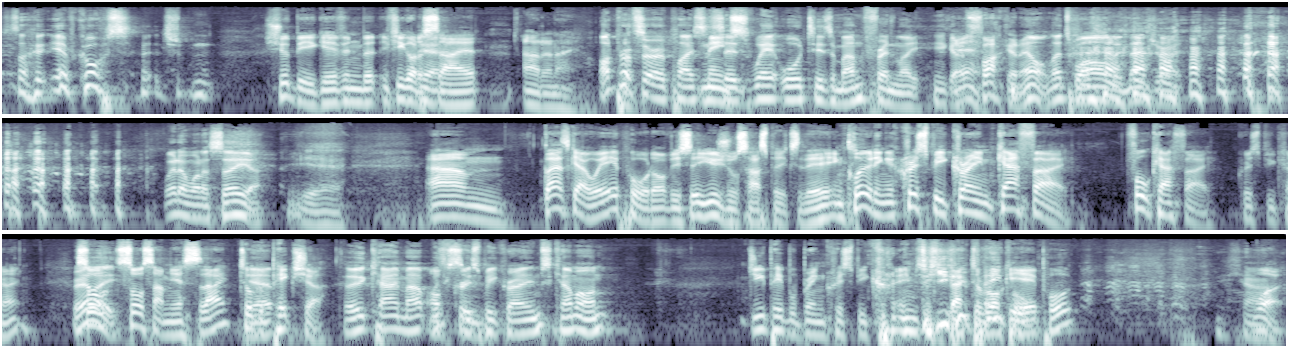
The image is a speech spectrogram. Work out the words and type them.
So, yeah, of course. It shouldn't- Should be a given, but if you've got to Yeah. say it, I don't know. I'd prefer a place that Means- says we're autism unfriendly. You go, Yeah. fucking hell, that's wild in that joint. we don't want to see you. Yeah. Um, Glasgow Airport, obviously, usual suspects are there, including a Krispy Kreme cafe, full cafe, Krispy Kreme. Really? Saw, saw some yesterday. Took a picture. Who came up with some- Krispy Kremes? Come on. Do you people bring Krispy Kremes back to Rocky? Airport? What?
